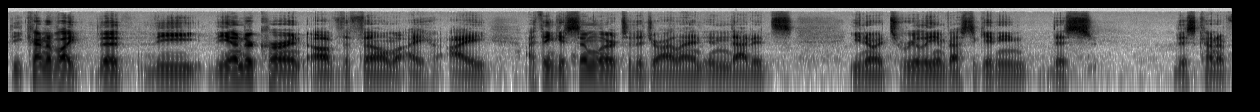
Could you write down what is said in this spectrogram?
the kind of like the, the the undercurrent of the film, I, I I think is similar to the Dry Land in that it's you know it's really investigating this this kind of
